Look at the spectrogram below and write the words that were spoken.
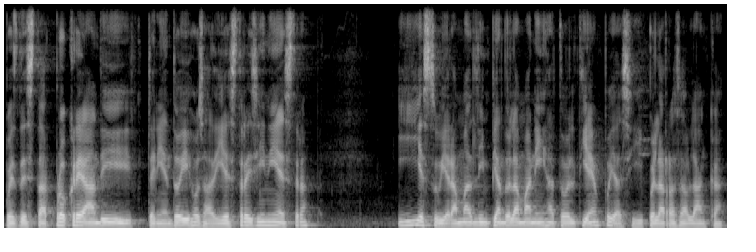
pues de estar procreando y teniendo hijos a diestra y siniestra y estuviera más limpiando la manija todo el tiempo y así pues la raza blanca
